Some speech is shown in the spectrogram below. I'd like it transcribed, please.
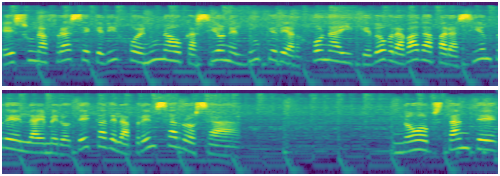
es una frase que dijo en una ocasión el duque de Arjona y quedó grabada para siempre en la hemeroteca de la prensa rosa. No obstante,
